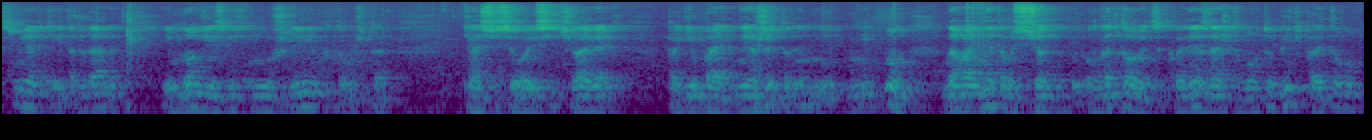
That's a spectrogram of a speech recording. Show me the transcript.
к смерти и так далее. И многие из них не ушли, потому что чаще всего, если человек погибает неожиданно, не, не- ну, на войне, там еще он готовится к войне, знает, что могут убить, поэтому,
